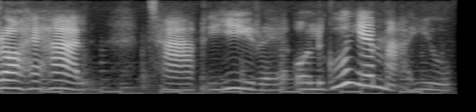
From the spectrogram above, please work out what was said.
راه حل تغییر الگوی معیوب.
